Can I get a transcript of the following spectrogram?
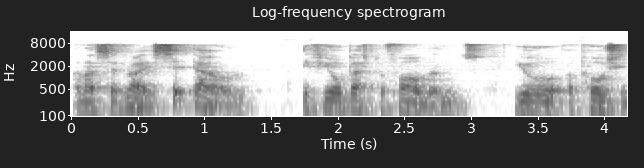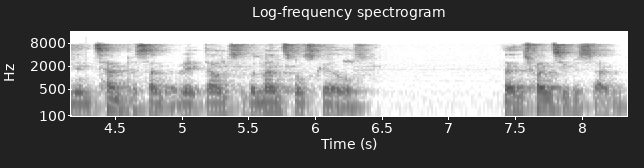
and I said, right, sit down. If your best performance, you're apportioning 10% of it down to the mental skills, then 20%,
